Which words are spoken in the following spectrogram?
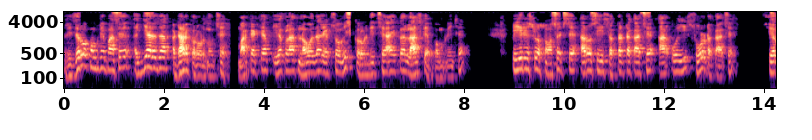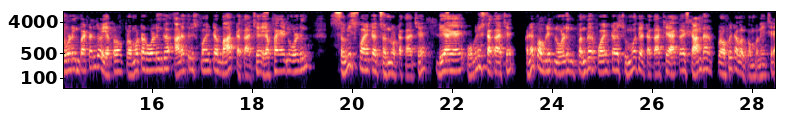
રિઝર્વ કંપની પાસે અગિયાર હજાર અઢાર કરોડનું છે. માર્કેટ કેપ એક લાખ નવ હજાર એકસો વીસ કરોડની છે. આ એક લાર્જ કેપ કંપની છે. પી રેશિયો ચોસઠ છે. આરઓસી સત્તર ટકા છે. આરઓઈ સોળ ટકા છે. શેર હોલ્ડિંગ પેટર્ન જોઈએ તો પ્રમોટર હોલ્ડિંગ આડત્રીસ પોઈન્ટ બાર ટકા છે. એફઆઈઆઈનું હોલ્ડિંગ છવ્વીસ પોઈન્ટ છન્નું ટકા છે, ડીઆઈઆઈ ઓગણીસ ટકા છે અને પબ્લિક હોલ્ડિંગ પંદર પોઈન્ટ ચુમ્મોતેર ટકા છે. આ કઈ શાનદાર પ્રોફિટેબલ કંપની છે.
